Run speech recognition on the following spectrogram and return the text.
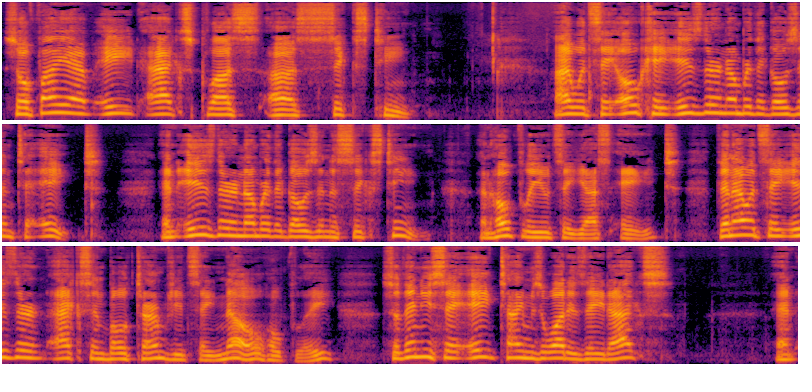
So if I have 8x plus, uh, 16, I would say, okay, is there a number that goes into 8? And is there a number that goes into 16? And hopefully you'd say, yes, 8. Then I would say, is there an x in both terms? You'd say no, hopefully. So then you say 8 times what is 8x? And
